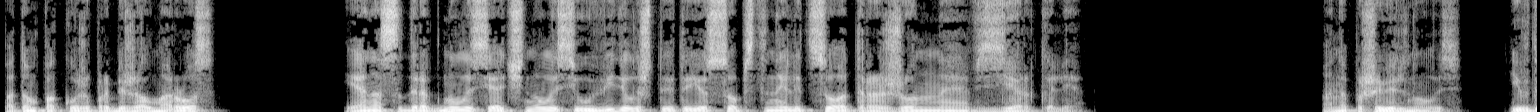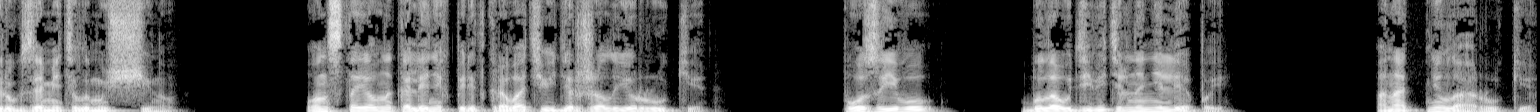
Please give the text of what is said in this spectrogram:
Потом по коже пробежал мороз, и она содрогнулась и очнулась и увидела, что это ее собственное лицо, отраженное в зеркале. Она пошевельнулась и вдруг заметила мужчину. Он стоял на коленях перед кроватью и держал ее руки. Поза его была удивительно нелепой. Она отняла руки.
